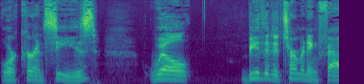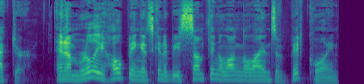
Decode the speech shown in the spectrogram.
or currencies will be the determining factor. And I'm really hoping it's going to be something along the lines of Bitcoin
